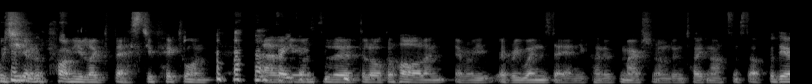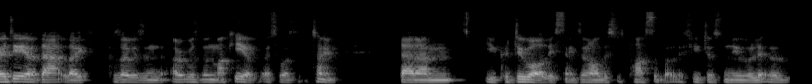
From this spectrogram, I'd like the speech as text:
which uniform you liked best. You picked one, and you went to the, the local hall and every every Wednesday, and you kind of marched around in tight knots and stuff. But the idea of that, like, because I was in I was in Piaibh, I suppose at the time, that um you could do all these things and all this was possible if you just knew a little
